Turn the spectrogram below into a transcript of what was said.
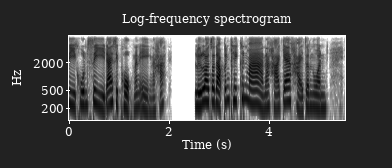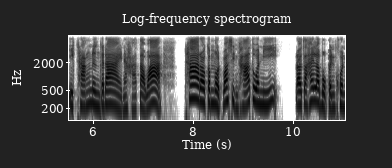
4 คูณ 4 ได้ 16 นั่นเองนะคะ หรือเราจะดับเบิลคลิกขึ้นมานะคะ แก้ไขจำนวนอีกครั้งหนึ่งก็ได้นะคะ แต่ว่าถ้าเรากำหนดว่าสินค้าตัวนี้ เราจะให้ระบบเป็นคน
